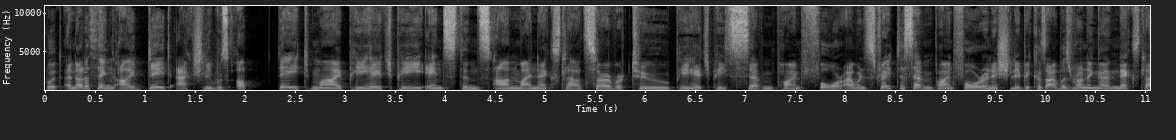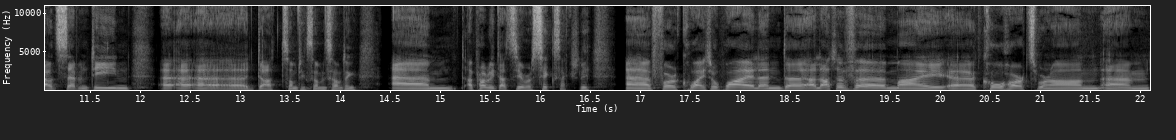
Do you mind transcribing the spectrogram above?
But another thing I did actually was update my PHP instance on my Nextcloud server to PHP 7.4. I went straight to 7.4 initially because I was running a Nextcloud 17 uh, uh, uh, dot something something something. Um, uh, probably dot 06 actually uh, for quite a while, and uh, a lot of uh, my uh, cohorts were on. Um,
